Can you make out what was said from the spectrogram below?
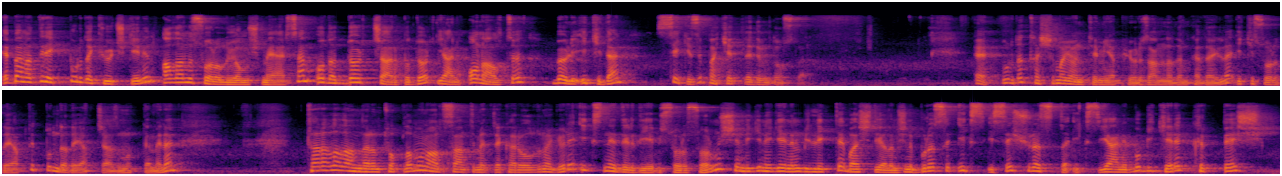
E bana direkt buradaki üçgenin alanı soruluyormuş meğersem. O da 4 çarpı 4 yani 16 bölü 2'den 8'i paketledim dostlar. Evet burada taşıma yöntemi yapıyoruz anladığım kadarıyla. İki soruda yaptık. Bunda da yapacağız muhtemelen. Taralı alanların toplamı 16 santimetre kare olduğuna göre x nedir diye bir soru sormuş. Şimdi yine gelin birlikte başlayalım. Şimdi burası x ise şurası da x. Yani bu bir kere 45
